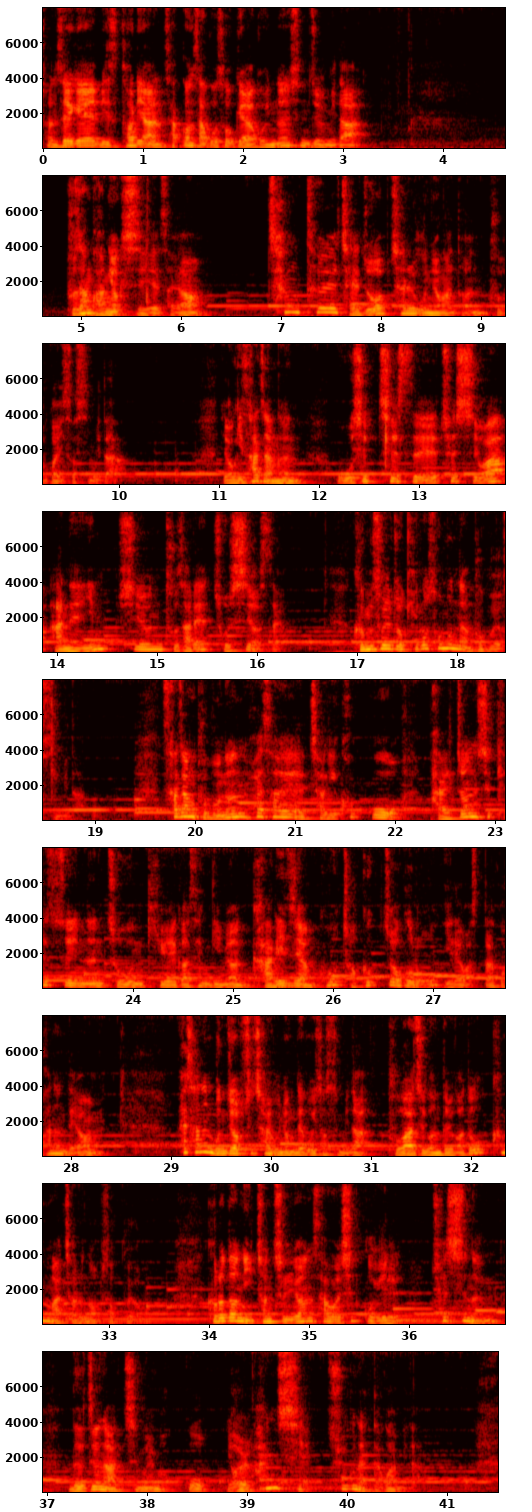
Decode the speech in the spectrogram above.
전 세계 미스터리한 사건 사고 소개하고 있는 신지우입니다. 부산광역시에서요 창틀 제조업체를 운영하던 부부가 있었습니다. 여기 사장은 57세의 최 씨와 아내인 52살의 조 씨였어요. 금술좋기로 소문난 부부였습니다. 사장 부부는 회사의 애착이 컸고 발전시킬 수 있는 좋은 기회가 생기면 가리지 않고 적극적으로 일해왔다고 하는데요. 회사는 문제없이 잘 운영되고 있었습니다. 부하 직원들과도 큰 마찰은 없었고요. 그러던 2007년 4월 19일 최 씨는 늦은 아침을 먹고 11시에 출근했다고 합니다.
